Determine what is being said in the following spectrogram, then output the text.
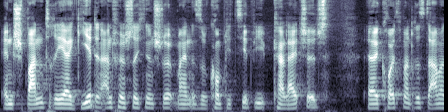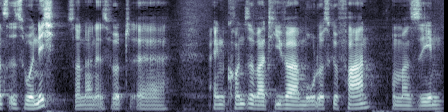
entspannt reagiert, in Anführungsstrichen, Stört meine, so kompliziert wie Kalajdzic. Äh, Kreuzbandriss damals ist es wohl nicht, sondern es wird äh, ein konservativer Modus gefahren und mal sehen,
